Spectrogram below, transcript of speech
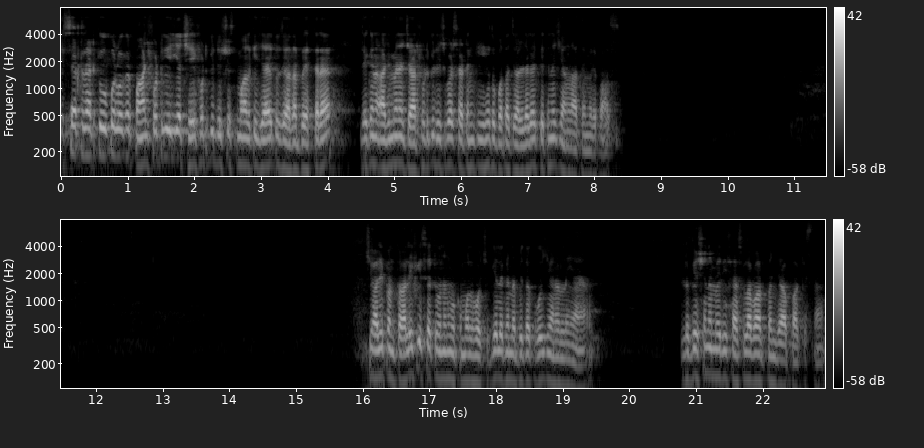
इस सेटेलाइट के ऊपर अगर पाँच फुट की या छः फुट की डिश इस्तेमाल की जाए तो ज़्यादा बेहतर है। लेकिन आज मैंने चार फुट की डिश पर सेटिंग की है तो पता चल जाएगा कितने चैनल आते हैं मेरे पास। चालीस पैंतालीस फ़ीसद ट्यूनिंग मुकम्मल हो चुकी है, लेकिन अभी तक कोई चैनल नहीं आया। लोकेशन है मेरी फैसलाबाद, पंजाब, पाकिस्तान।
